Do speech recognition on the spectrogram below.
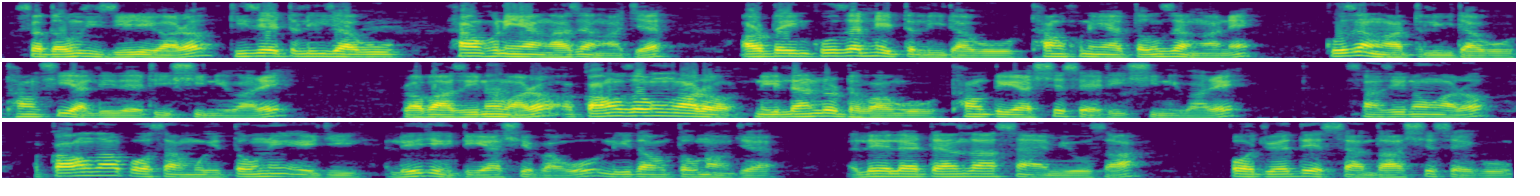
။73စီဈေးတွေကတော့ဒီဇယ်1လီတာကို1955ကျပ်အောက်တိန်62တလီတာကို1935နဲ့ 65တလီတာကို1840အထိရှိနေပါတယ်။ရော်ဘာဈေးနှုန်းမှာတော့အကောင်းဆုံးကတော့နေလန်းလွတ်တစ်ပေါင်ကို1180အထိရှိနေပါတယ်။ဆန်ဈေးနှုန်းကတော့အကောင်းစားပေါ်ဆံမွေ3နှစ်အေကြီးအလေးချိန်108ပေါင်ကို4300ကျပ်အလဲလဲတန်းစားဆန်အမျိုးအစားပေါ်ကျွဲသစ်ဆန်သား80ကို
